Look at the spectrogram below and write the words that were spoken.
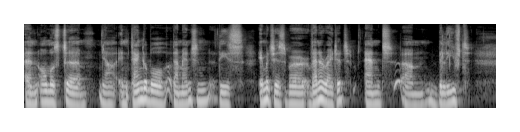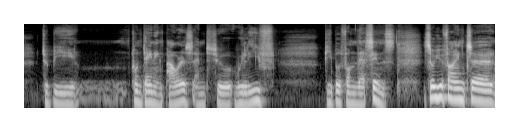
an almost uh, yeah, intangible dimension. These images were venerated and um, believed to be containing powers and to relieve people from their sins. So you find uh,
